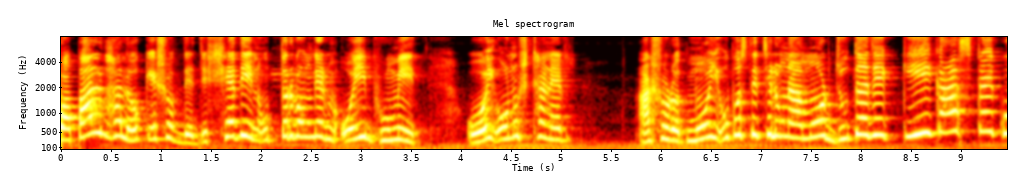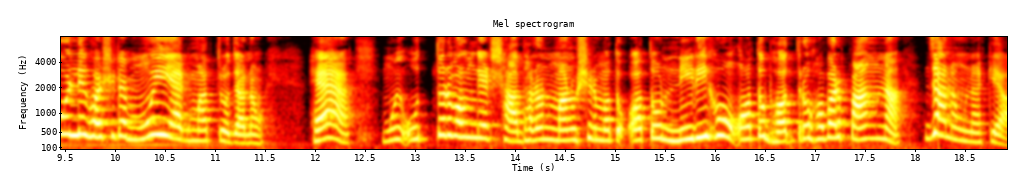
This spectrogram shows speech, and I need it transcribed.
কপাল ভালো কেশবদের যে সেদিন উত্তরবঙ্গের ওই ভূমিত, ওই অনুষ্ঠানের আসরত মই উপস্থিত ছিলুম না, মোর জুতা যে কি কাজটাই করলি ঘর সেটা মই একমাত্র জানো। হ্যাঁ মুই উত্তরবঙ্গের সাধারণ মানুষের মতো অত নিরীহ, অত ভদ্র হবার পাং না, জানো না কেয়া।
